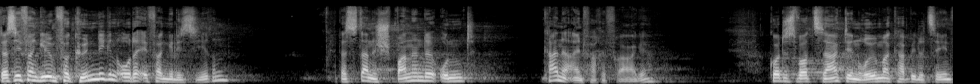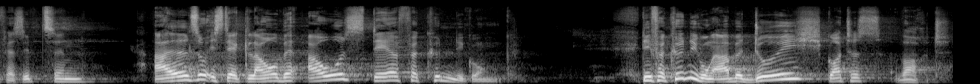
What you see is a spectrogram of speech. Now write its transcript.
Das Evangelium verkündigen oder evangelisieren, das ist eine spannende und keine einfache Frage. Gottes Wort sagt in Römer Kapitel 10, Vers 17, also ist der Glaube aus der Verkündigung. Die Verkündigung aber durch Gottes Wort.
